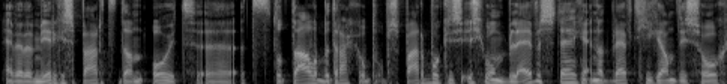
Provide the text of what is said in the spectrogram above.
En we hebben meer gespaard dan ooit. Het totale bedrag op, op spaarboekjes is gewoon blijven stijgen en dat blijft gigantisch hoog.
